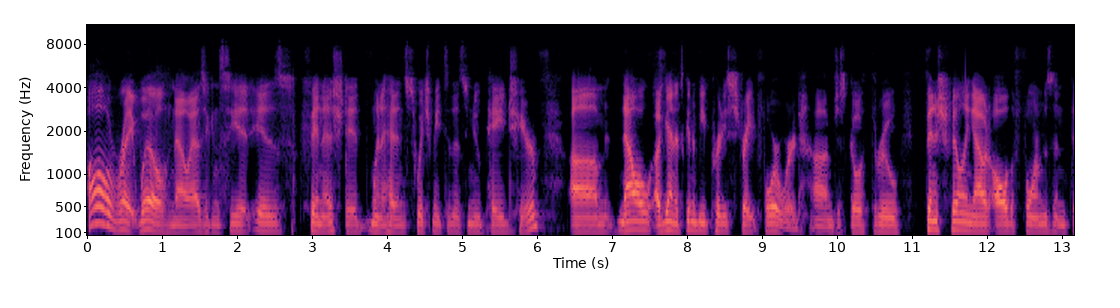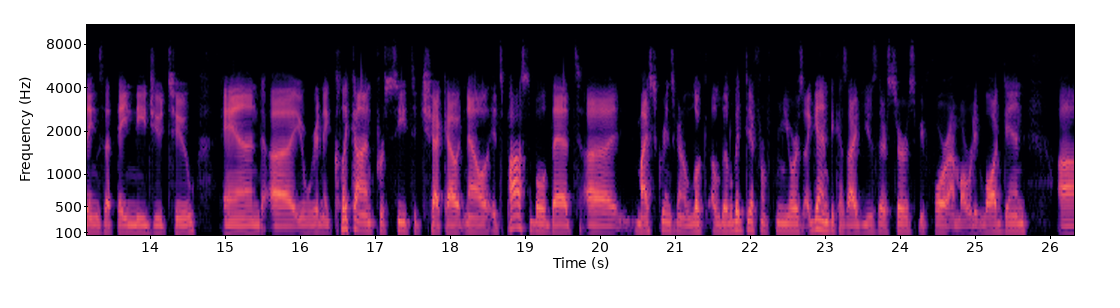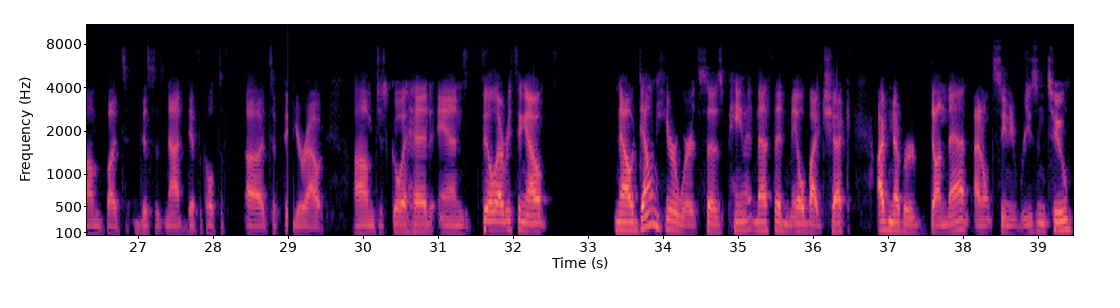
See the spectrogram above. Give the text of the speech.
All right, well, now as you can see, it is finished. It went ahead and switched me to this new page here. Um, now, again, it's going to be pretty straightforward. Um, just go through, finish filling out all the forms and things that they need you to and uh, we're going to click on proceed to checkout. Now, it's possible that uh, my screen is going to look a little bit different from yours, again, because I've used their service before. I'm already logged in, um, but this is not difficult to, uh, to figure out. Um, just go ahead and fill everything out. Now, down here where it says payment method, mail by check, I've never done that. I don't see any reason to.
